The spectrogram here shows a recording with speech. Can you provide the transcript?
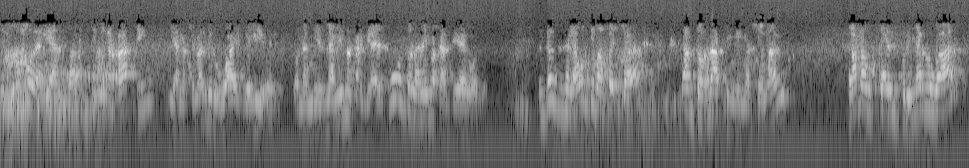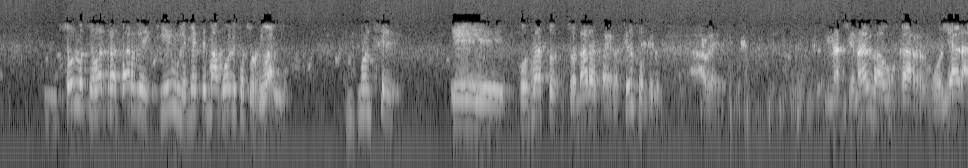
el grupo de Alianza tiene a Racing y a Nacional de Uruguay de líderes, con la misma cantidad de puntos, la misma cantidad de goles. Entonces, en la última fecha, tanto Racing y Nacional van a buscar el primer lugar solo se va a tratar de quién le mete más goles a su rival. Entonces, eh, podrá sonar hasta gracioso, pero a ver, Nacional va a buscar golear a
